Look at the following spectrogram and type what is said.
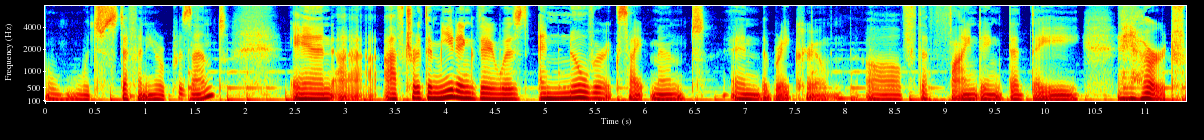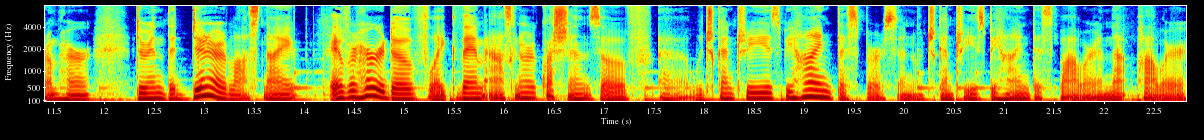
which Stephanie represent. And uh, after the meeting, there was an over excitement in the break room of the finding that they heard from her during the dinner last night ever heard of like them asking her questions of uh, which country is behind this person, which country is behind this power and that power.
